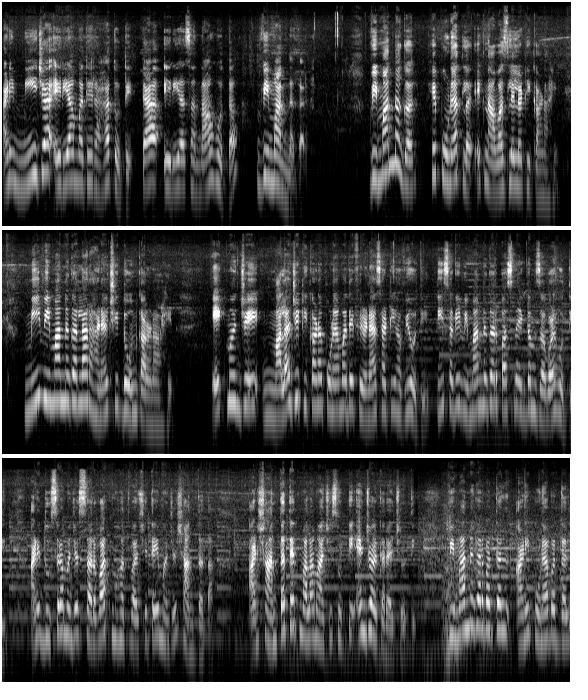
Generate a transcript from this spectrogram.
आणि मी ज्या एरियामध्ये राहत होते त्या एरियाचं नाव होतं विमाननगर. विमाननगर हे पुण्यातलं एक नावाजलेलं ठिकाण आहे. मी विमाननगरला राहण्याची दोन कारणं आहेत. एक म्हणजे मला जी ठिकाणं पुण्यामध्ये फिरण्यासाठी हवी होती ती सगळी विमाननगरपासून एकदम जवळ होती. आणि दुसरं म्हणजे सर्वात महत्त्वाची ते म्हणजे शांतता. आणि शांततेत मला माझी सुट्टी एन्जॉय करायची होती. विमाननगरबद्दल आणि पुण्याबद्दल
